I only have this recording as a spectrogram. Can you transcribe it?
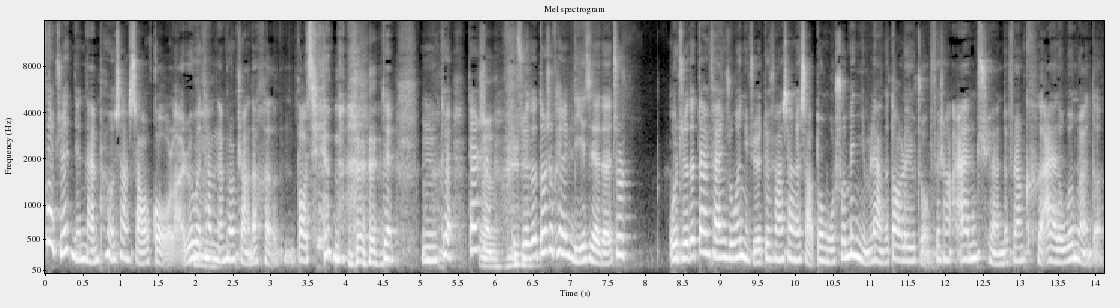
再觉得你的男朋友像小狗了，如果他们男朋友长得很抱歉嘛，对，嗯，对，但是我觉得都是可以理解的，就是。我觉得，但凡如果你觉得对方像个小动物，说明你们两个到了一种非常安全的、非常可爱的、温暖的，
